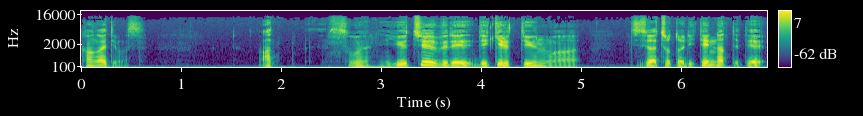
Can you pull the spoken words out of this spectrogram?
考えてます。あ、そうだね。YouTube でできるっていうのは、実はちょっと利点になってて、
